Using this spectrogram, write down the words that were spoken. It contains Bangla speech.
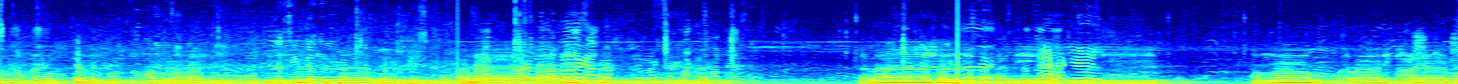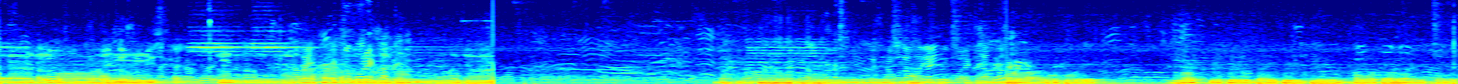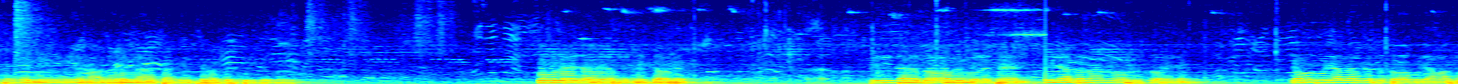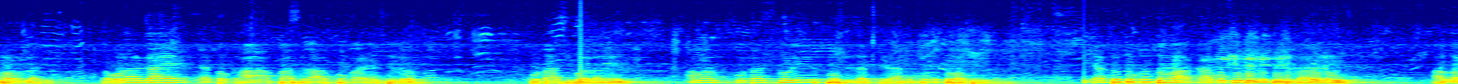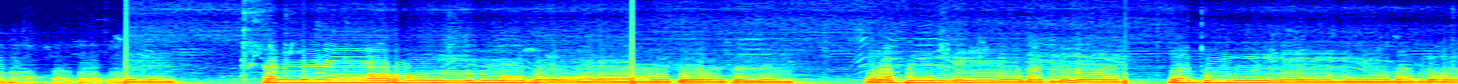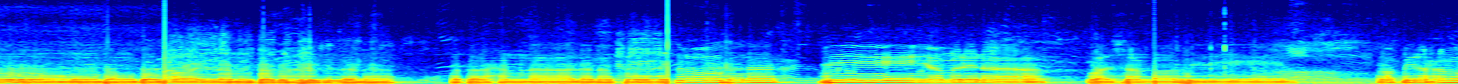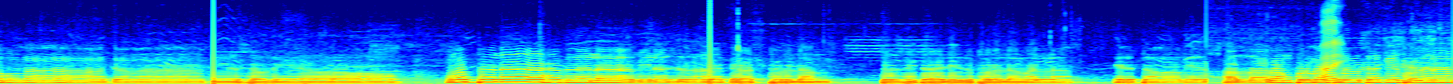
مختلف ألوانه فيه كتاب على آل محمد كما صليت حميد مجيد اللهم بارك على آل إبراهيم إنك حميد مجيد কিছুর চাইতে তিনি ক্ষমতাবান ক্ষমতা নিয়ে গিয়ে মা রহিমা তাকে সেবা করতে হয়ে যাবে আপনি সুস্থ হবেন তিনি তার জবাবে বলেছেন তিনি এখন আমি অসুস্থ হই নাই কেমন করি আল্লাহর কাছে দোয়া করি আমার ফরম লাগে ওনার গায়ে এত ঘাম পাঁচরা পোকা হয়েছিল আমি আমার গোটা শরীর পচে যাচ্ছে, আমি কোনো দোয়া করি না। এতটুকু দোয়া কাগজে বিনতির কারণে আল্লাহ পাক তার দোয়া করলেন اللهم صل على وسلم رب إني مغلوب رب إني مغلوب فانتصر وإن لم تغفر لنا وترحمنا لنكون إسرافنا في أمرنا والسمافرين رب ارحمهما كما صغيرا ربنا هب لنا من أزواجك فرلم তসবি তাহলিল ফরলাম আল্লাহ এর তামামের আল্লাহ রংপুর বাসীও তাকে বলে না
